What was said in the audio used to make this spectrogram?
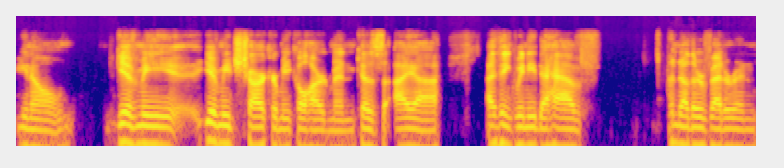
you know, give me, give me Chark or Mecole Hardman. Cause I, uh, I think we need to have another veteran,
